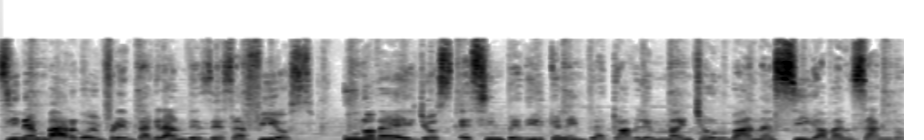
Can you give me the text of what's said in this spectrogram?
Sin embargo, enfrenta grandes desafíos. Uno de ellos es impedir que la implacable mancha urbana siga avanzando.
